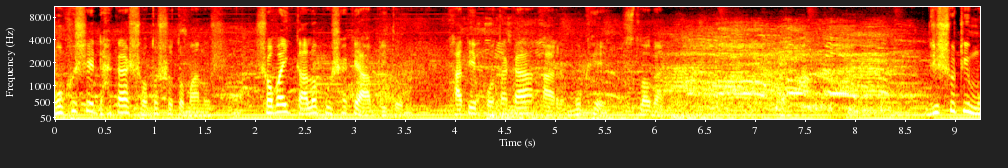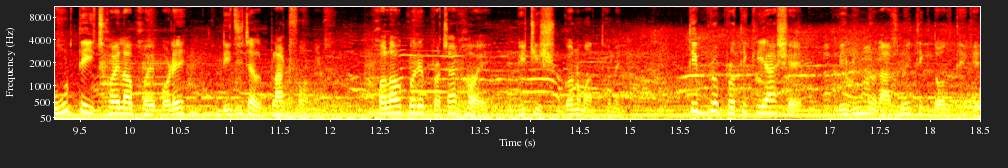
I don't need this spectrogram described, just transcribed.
মুখোশে ঢাকা শত শত মানুষ। সবাই কালো পোশাকে আবৃত। হাতে পতাকা আর মুখে স্লোগান। দৃশ্যটি মুহূর্তেই ছয়লাভ হয়ে পড়ে ডিজিটাল প্ল্যাটফর্মে। ফলাও করে প্রচার হয় ব্রিটিশ গণমাধ্যমে। তীব্র প্রতিক্রিয়া আসে বিভিন্ন রাজনৈতিক দল থেকে।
